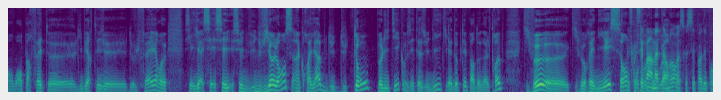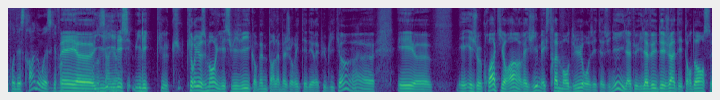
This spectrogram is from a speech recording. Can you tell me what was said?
en, parfaite euh, liberté de le faire. C'est une, violence incroyable du, ton politique aux États-Unis qui est adopté par Donald Trump, qui veut, euh, qui veut régner sans. Est-ce que c'est pas un matamor? Est-ce que c'est pas des propos d'estrade ou est-ce qu'il faut Mais euh, il, est, il, est, curieusement, il est suivi quand même par la majorité des républicains hein, et et, je crois qu'il y aura un régime extrêmement dur aux États-Unis. Il avait, eu déjà des tendances,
